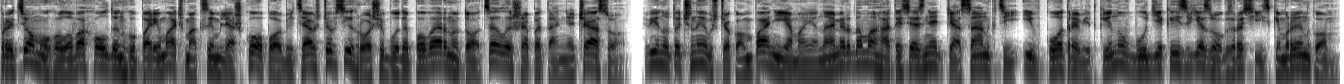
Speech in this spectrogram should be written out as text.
При цьому голова холдингу Парімач Максим Ляшко пообіцяв, що всі гроші буде повернуто. Це лише питання часу. Він уточнив, що компанія має намір домагатися зняття санкцій і вкотре відкинув будь-який зв'язок з російським ринком.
